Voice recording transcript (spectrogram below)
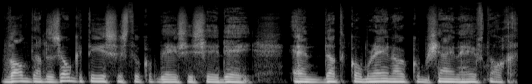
Want dat is ook het eerste stuk op deze cd. En dat Come Rain or Come Shine heeft nog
